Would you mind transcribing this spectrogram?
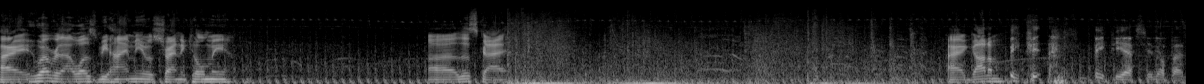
All right, whoever that was behind me was trying to kill me. Uh, this guy. All right, got him. BP, BPS, you're not bad.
